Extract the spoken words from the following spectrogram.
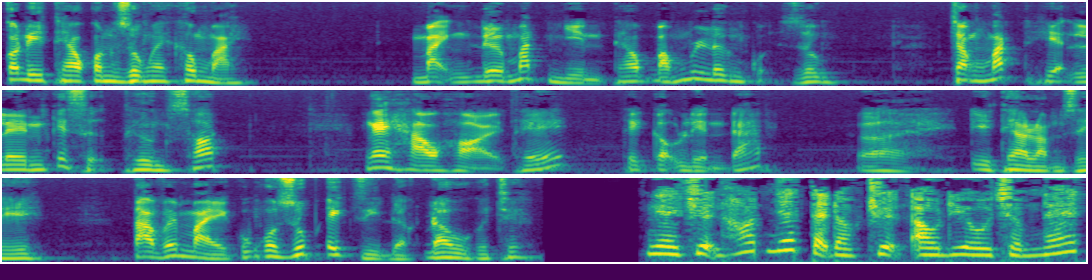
Có đi theo con Dung hay không mày?" Mạnh đưa mắt nhìn theo bóng lưng của Dung, trong mắt hiện lên cái sự thương xót. Nghe Hào hỏi thế thì cậu liền đáp: "Ơi, đi theo làm gì? Tao với mày cũng có giúp ích gì được đâu cơ chứ." Nghe truyện hot nhất tại doctruyenaudio.net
